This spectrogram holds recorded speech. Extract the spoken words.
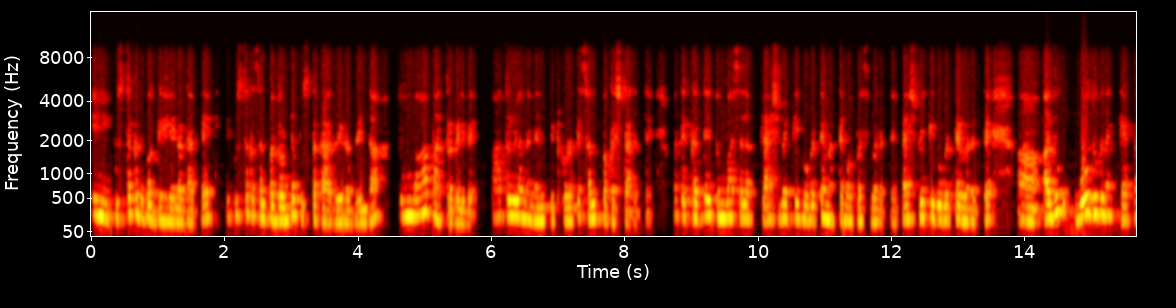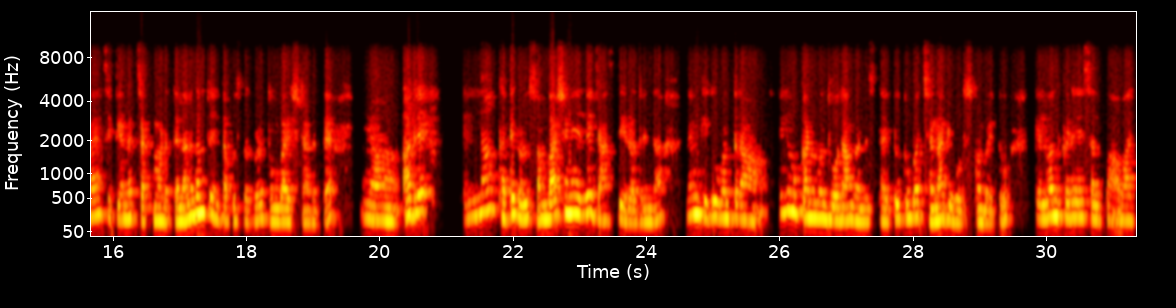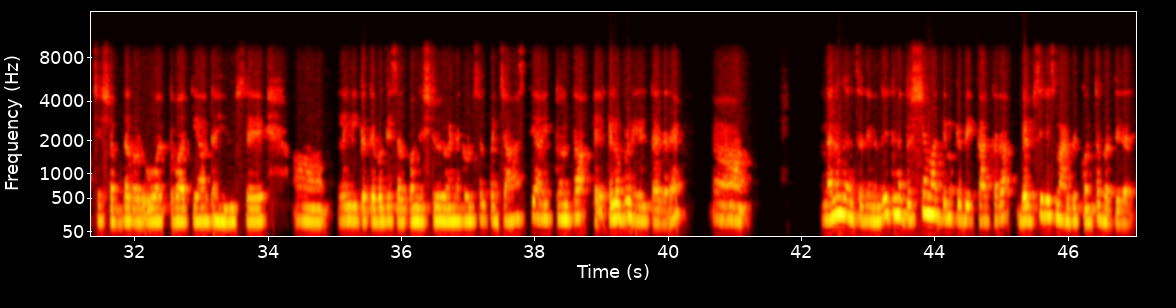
ಇನ್ನು ಈ ಪುಸ್ತಕದ ಬಗ್ಗೆ ಹೇಳೋದಾದ್ರೆ, ಈ ಪುಸ್ತಕ ಸ್ವಲ್ಪ ದೊಡ್ಡ ಪುಸ್ತಕ ಆಗಿರೋದ್ರಿಂದ ತುಂಬಾ ಪಾತ್ರಗಳಿವೆ. ಪಾತ್ರಗಳನ್ನ ನೆನಪಿಟ್ಕೊಳ್ಳೋಕೆ ಸ್ವಲ್ಪ ಕಷ್ಟ ಆಗುತ್ತೆ. ಮತ್ತೆ ಕತೆ ತುಂಬಾ ಸಲ ಫ್ಲಾಶ್ ಬ್ಯಾಕಿಗೆ ಹೋಗುತ್ತೆ ಮತ್ತೆ ವಾಪಸ್ ಬರುತ್ತೆ. ಫ್ಲಾಶ್ ಬ್ಯಾಕಿಗೆ ಹೋಗುತ್ತೆ, ಬರುತ್ತೆ. ಅದು ಓದುಗನ ಕೆಪಾಸಿಟಿಯನ್ನ ಚೆಕ್ ಮಾಡುತ್ತೆ. ನನಗಂತೂ ಇಂಥ ಪುಸ್ತಕಗಳು ತುಂಬಾ ಇಷ್ಟ ಆಗುತ್ತೆ. ಆದ್ರೆ ಎಲ್ಲಾ ಕತೆಗಳು ಸಂಭಾಷಣೆಯಲ್ಲೇ ಜಾಸ್ತಿ ಇರೋದ್ರಿಂದ ನಮ್ಗೆ ಇದು ಒಂಥರ ಫಿಲ್ಮ್ ಕಣ್ ಮುಂದ್ ಹೋದಂಗ ಅನಿಸ್ತಾ ಇತ್ತು, ತುಂಬಾ ಚೆನ್ನಾಗಿ ಓದಿಸ್ಕೊಂಡೋಯ್ತು ಕೆಲವೊಂದ್ ಕಡೆ ಸ್ವಲ್ಪ ಅವಾಚ್ಯ ಶಬ್ದಗಳು ಅಥವಾ ಅತಿಯಾದ ಹಿಂಸೆ, ಆ, ಲೈಂಗಿಕತೆ ಬಗ್ಗೆ ಸ್ವಲ್ಪ ಒಂದಿಷ್ಟು ವಿವರಣೆಗಳು ಸ್ವಲ್ಪ ಜಾಸ್ತಿ ಆಯ್ತು ಅಂತ ಕೆಲವೊಬ್ರು ಹೇಳ್ತಾ ಇದ್ದಾರೆ ಆ ನನಗನ್ಸೋದೇನಂದ್ರೆ ಇದನ್ನ ದೃಶ್ಯ ಮಾಧ್ಯಮಕ್ಕೆ ಬೇಕಾದ ತರ ವೆಬ್ ಸೀರೀಸ್ ಮಾಡ್ಬೇಕು ಅಂತ ಬರ್ತಿದ್ದಾರೆ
